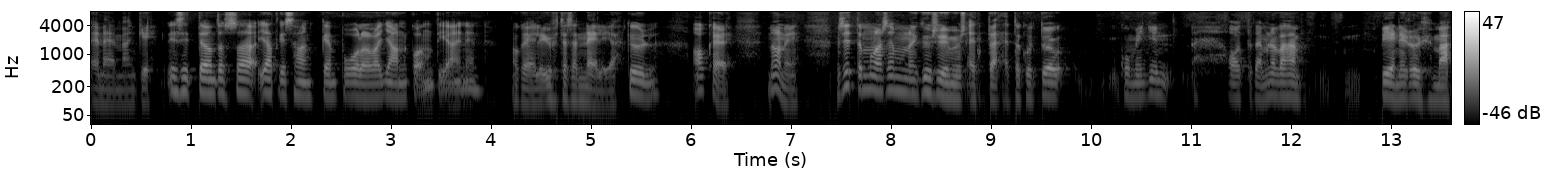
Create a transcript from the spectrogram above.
enemmänkin? Ja sitten on tuossa jatkishankkeen puolella Jan Kontiainen. Okei, eli yhteensä neljä. Kyllä. Okei, no niin. No sitten mulla on semmoinen kysymys, että, että kun työ kumminkin olette tämmöinen vähän pieni ryhmä,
